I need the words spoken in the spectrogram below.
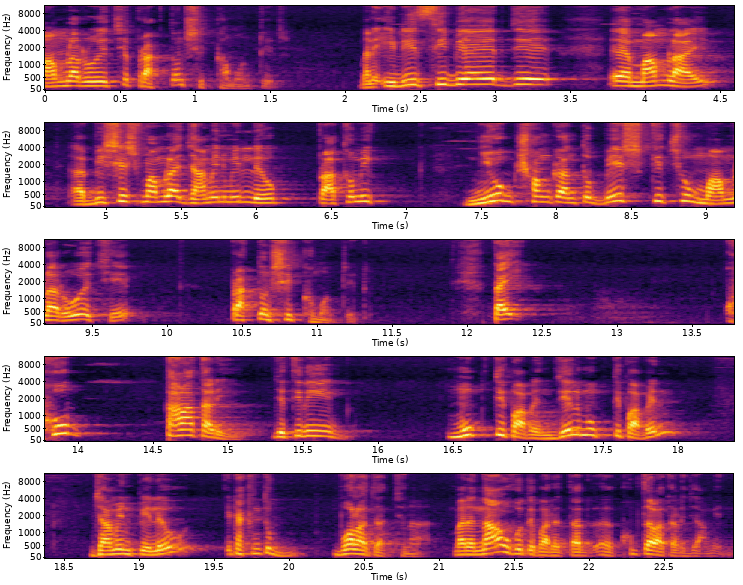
মামলা রয়েছে প্রাক্তন শিক্ষামন্ত্রীর। মানে ইডি সিবিআইয়ের যে মামলায় বিশেষ মামলায় জামিন মিললেও প্রাথমিক নিয়োগ সংক্রান্ত বেশ কিছু মামলা রয়েছে প্রাক্তন শিক্ষামন্ত্রীর। তাই খুব তাড়াতাড়ি যে তিনি মুক্তি পাবেন, জেল মুক্তি পাবেন, জামিন পেলেও এটা কিন্তু বলা যাচ্ছে না। মানে নাও হতে পারে তার খুব তাড়াতাড়ি জামিন।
